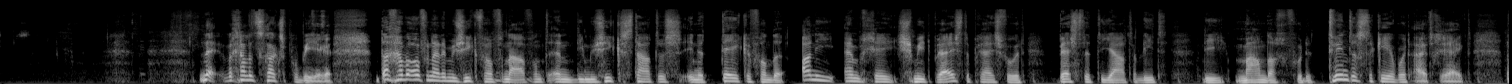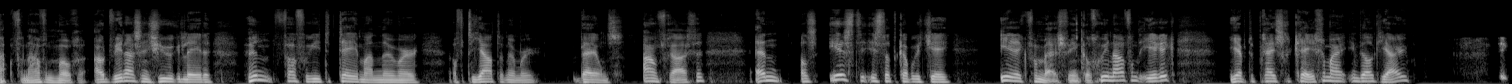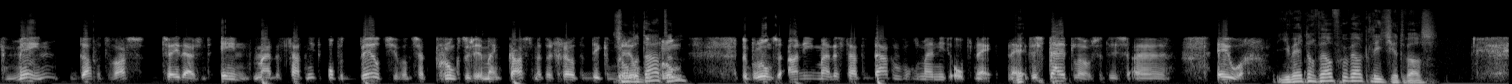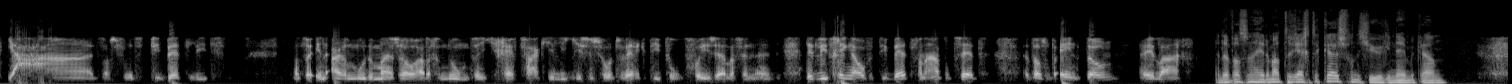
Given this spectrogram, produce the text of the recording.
Nee, we gaan het straks proberen. Dan gaan we over naar de muziek van vanavond. En die muziek staat dus in het teken van de Annie M.G. Schmidprijs. De prijs voor het beste theaterlied die maandag voor de twintigste keer wordt uitgereikt. Nou, vanavond mogen oud-winnaars en juryleden hun favoriete themanummer of theaternummer bij ons aanvragen. En als eerste is dat cabaretier Erik van Muiswinkel. Goedenavond Erik. Je hebt de prijs gekregen, maar in welk jaar? Ik meen dat het was 2001. Maar dat staat niet op het beeldje, want zij pronkt dus in mijn kast met een grote dikke bril. Zonder datum? De, bron, de bronzen Annie, maar daar staat de datum volgens mij niet op. Nee, nee het is tijdloos, het is uh, eeuwig. Je weet nog wel voor welk liedje het was? Ja, het was voor het Tibetlied. Wat we in armoede maar zo hadden genoemd. Want je geeft vaak je liedjes een soort werktitel voor jezelf. En, uh, dit lied ging over Tibet, van A tot Z. Het was op één toon, heel laag. En dat was een helemaal terechte keus van de jury, neem ik aan.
